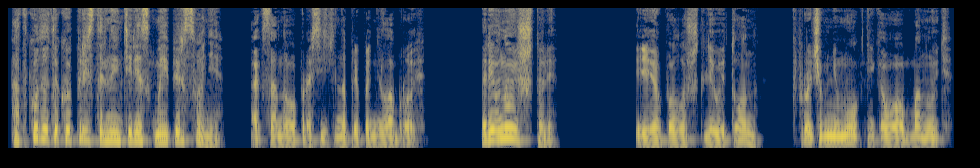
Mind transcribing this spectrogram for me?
«Откуда такой пристальный интерес к моей персоне?» Оксана вопросительно приподняла бровь. «Ревнуешь, что ли?» Ее полушутливый тон, впрочем, не мог никого обмануть.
